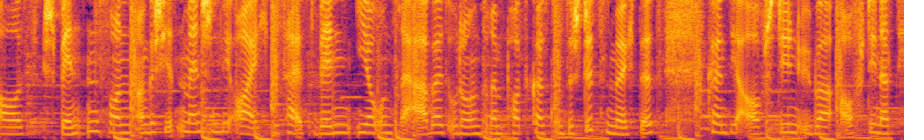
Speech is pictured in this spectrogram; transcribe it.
aus Spenden von engagierten Menschen wie euch. Das heißt, wenn ihr unsere Arbeit oder unseren Podcast unterstützen möchtet, könnt ihr Aufstehen über aufstehen.at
